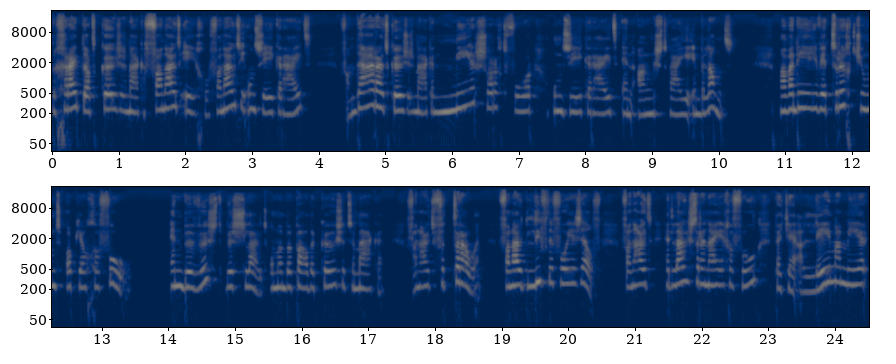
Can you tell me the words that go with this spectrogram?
Begrijp dat keuzes maken vanuit ego, vanuit die onzekerheid, van daaruit keuzes maken meer zorgt voor onzekerheid en angst waar je in belandt. Maar wanneer je weer terugtunt op jouw gevoel en bewust besluit om een bepaalde keuze te maken vanuit vertrouwen, vanuit liefde voor jezelf, vanuit het luisteren naar je gevoel, dat jij alleen maar meer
